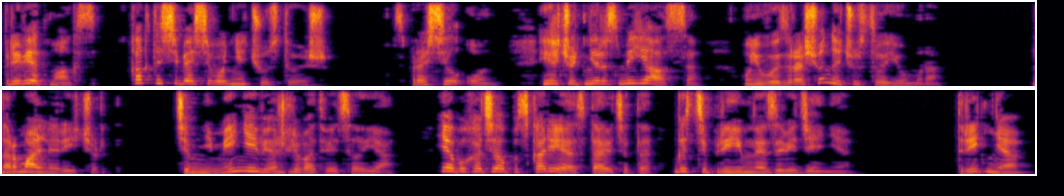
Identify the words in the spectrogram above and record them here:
«Привет, Макс. Как ты себя сегодня чувствуешь?» — спросил он. Я чуть не рассмеялся. У него извращенное чувство юмора. «Нормально, Ричард». Тем не менее, вежливо ответил я. «Я бы хотел поскорее оставить это гостеприимное заведение». «Три дня.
